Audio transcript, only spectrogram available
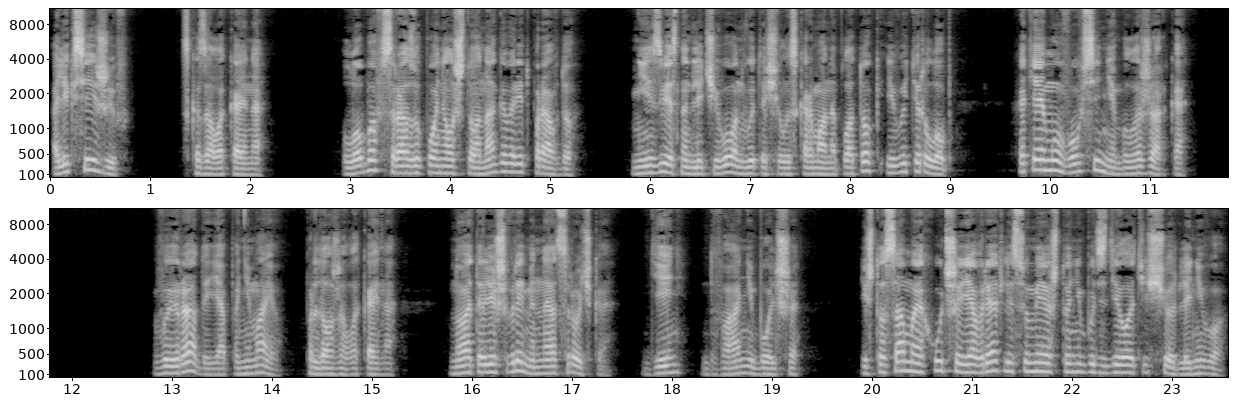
«Алексей жив», — сказала Кайна. Лобов сразу понял, что она говорит правду. Неизвестно для чего он вытащил из кармана платок и вытер лоб, хотя ему вовсе не было жарко. «Вы рады, я понимаю», — продолжала Кайна. «Но это лишь временная отсрочка. День, два, не больше и что самое худшее, я вряд ли сумею что-нибудь сделать еще для него.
